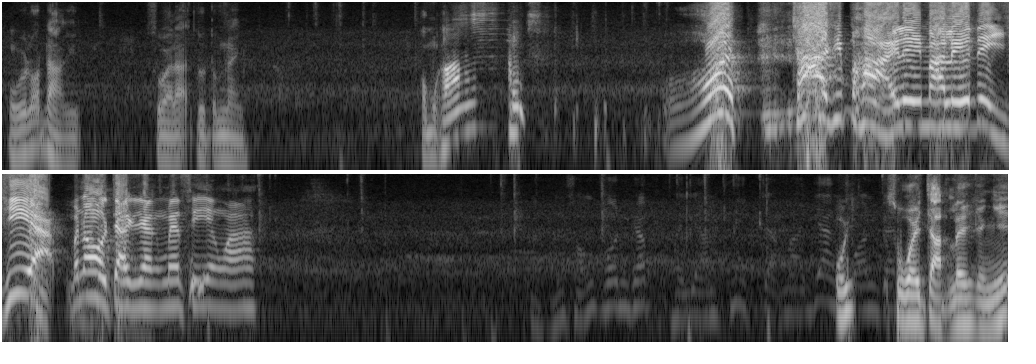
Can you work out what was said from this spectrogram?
โอ้ยรอดดักอีก สวยละดูตำแหน่ง ผมครับโอ้ยชาชิบหายเลยมาเลสเนี่ยไอ้เหี้ยมันออกจากอย่างแมนซียังวะ ทั้งสองคนครับพยายามที่จะมาแย่ง อุ้ยบลกันสวยจัดเลยอย่างนี้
